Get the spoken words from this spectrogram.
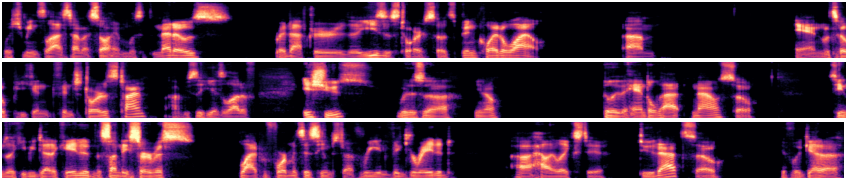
which means the last time I saw him was at the Meadows right after the Yeezus tour, so it's been quite a while. Um, and let's hope he can finish tour this time. Obviously, he has a lot of issues with his, uh, you know, ability to handle that now. So seems like he'd be dedicated. And the Sunday service live performances seems to have reinvigorated uh, how he likes to do that. So if we get a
